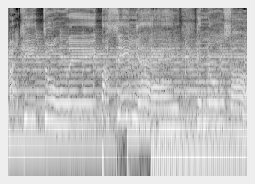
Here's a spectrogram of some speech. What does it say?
manchi tu nei passi miei e non so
